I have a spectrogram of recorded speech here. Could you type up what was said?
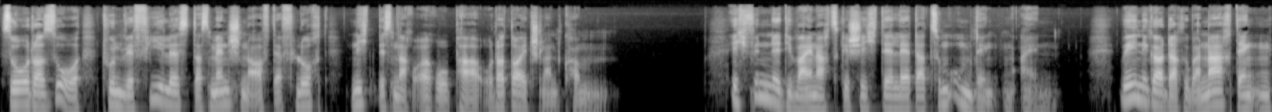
So oder so tun wir vieles, dass Menschen auf der Flucht nicht bis nach Europa oder Deutschland kommen. Ich finde, die Weihnachtsgeschichte lädt da zum Umdenken ein weniger darüber nachdenken,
